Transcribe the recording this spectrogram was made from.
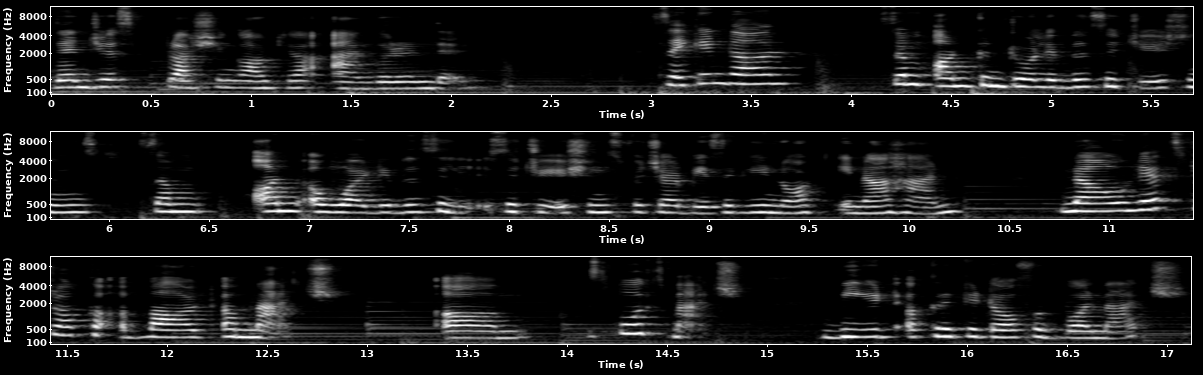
than just flushing out your anger in them. Second are some uncontrollable situations, some unavoidable situations which are basically not in our hand. Now, let's talk about a match, um, sports match be it a cricket or football match,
